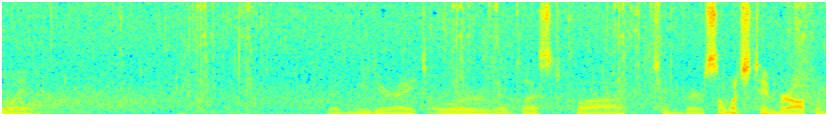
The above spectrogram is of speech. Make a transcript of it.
Oil. Red meteorite ore, robust cloth, timber. So much timber off of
